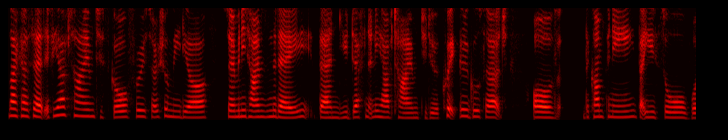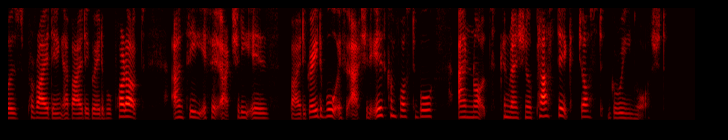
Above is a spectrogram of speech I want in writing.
Like I said, if you have time to scroll through social media so many times in the day, then you definitely have time to do a quick Google search of the company that you saw was providing a biodegradable product and see if it actually is biodegradable, if it actually is compostable, and not conventional plastic, just greenwashed.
